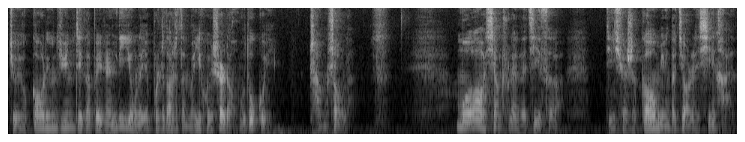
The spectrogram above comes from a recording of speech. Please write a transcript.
就由高陵君这个被人利用了也不知道是怎么一回事的糊涂鬼承受了。莫傲想出来的计策，的确是高明的，叫人心寒。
